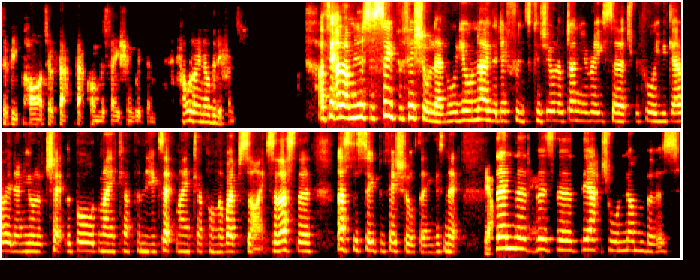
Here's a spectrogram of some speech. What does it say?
to be part of that that conversation with them. How will I know the difference? I think, I mean, at a superficial level, you'll know the difference because you'll have done your research before you go in, and you'll have checked the board makeup and the exec makeup on the website. So that's the that's the superficial thing, isn't it? Yeah. Then the, there's the the actual numbers,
